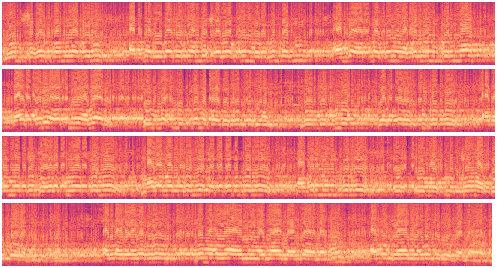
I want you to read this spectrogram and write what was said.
গুণ সেবক বর্ণনা করি আপনার এবাদতে আমরা সর্বক্ষণ মজবুত থাকি আমরা আপনার কোনো অপরমানি করি না তারপরে আপনি আবার এই মখলুক কেন পয়দা করতে চান যে মখলুক রক্তারক্তি করবে ঝগড়া পিয়াজ করবে মারামারি করবে কাটাকাটি করবে অপরমানি করবে এই- মখলুক কেন আল্লাহ ইন্না ইয়ালামু মা লা তা'লামুন আমি যা জানি তোমরা তা জানো না।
